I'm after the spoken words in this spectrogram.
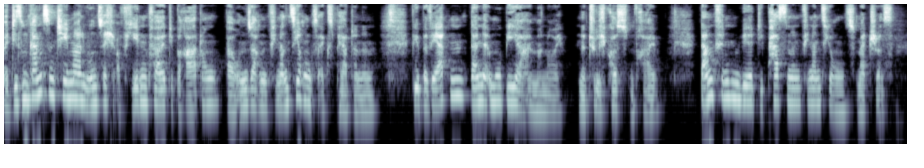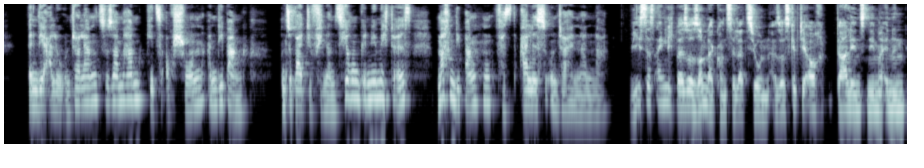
Bei diesem ganzen Thema lohnt sich auf jeden Fall die Beratung bei unseren Finanzierungsexpertinnen. Wir bewerten deine Immobilie einmal neu natürlich kostenfrei. Dann finden wir die passenden Finanzierungsmatches. Wenn wir alle Unterlagen zusammen haben, geht's auch schon an die Bank. Und sobald die Finanzierung genehmigt ist, machen die Banken fast alles untereinander. Wie ist das eigentlich bei so Sonderkonstellationen? Also es gibt ja auch DarlehensnehmerInnen,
